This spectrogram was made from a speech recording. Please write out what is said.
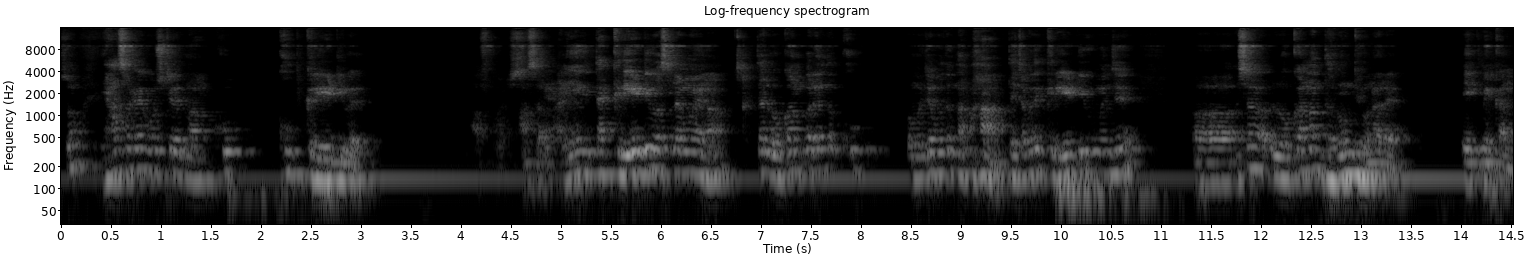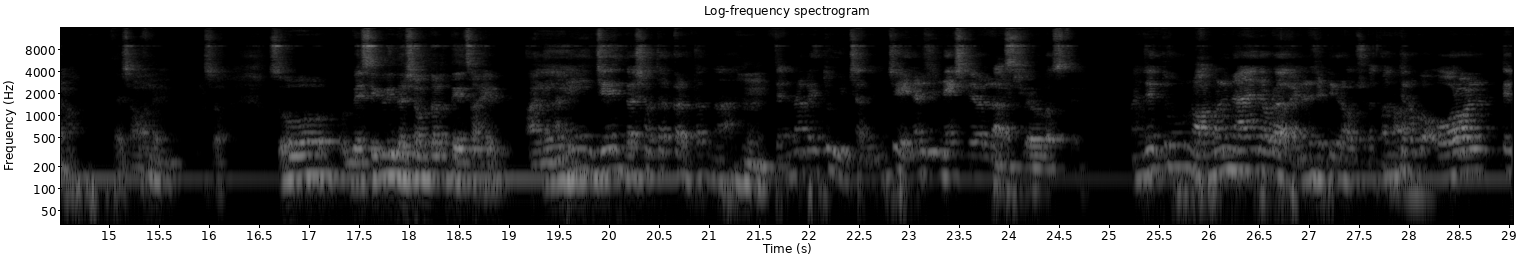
सो ह्या सगळ्या गोष्टी आहेत ना खूप खूप क्रिएटिव्ह आहेत. असं. आणि त्या क्रिएटिव्ह असल्यामुळे ना त्या लोकांपर्यंत खूप म्हणजे बोलतात ना हा त्याच्यामध्ये क्रिएटिव्ह म्हणजे अशा लोकांना धरून ठेवणार आहे एकमेकांना त्याच्यामध्ये. सो बेसिकली दशावतार तेच आहे आणि जे दशावतार करतात ना त्यांना काही तू विचार तुमची एनर्जी नेक्स्ट लेवलला असते. last level असते. म्हणजे तू नॉर्मली नाही तेवढं एनर्जेटिक राहू शकत पण ते. लोक ओव्हरऑल ते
